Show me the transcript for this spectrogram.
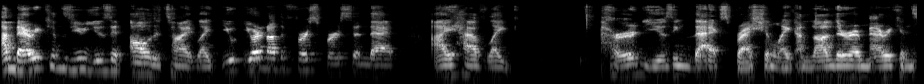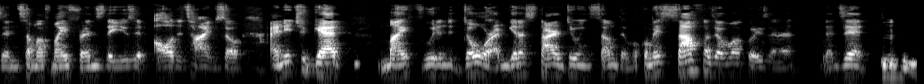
Americans, you use it all the time. Like you, you're not the first person that I have like heard using that expression like another americans and some of my friends they use it all the time so i need to get my foot in the door i'm gonna start doing something vou começar a fazer alguma coisa né that's it mm-hmm.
